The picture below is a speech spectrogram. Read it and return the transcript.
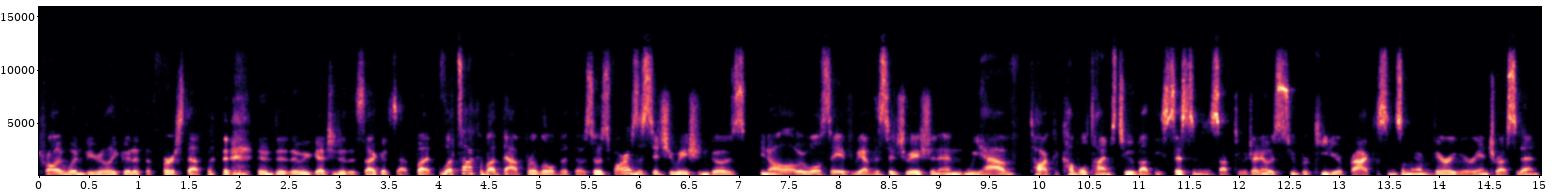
probably wouldn't be really good at the first step that we get you to the second step but let's talk about that for a little bit though so as far as the situation goes you know we will say if we have the situation and we have talked a couple times too about these systems and stuff too which i know is super key to your practice and something i'm very very interested in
